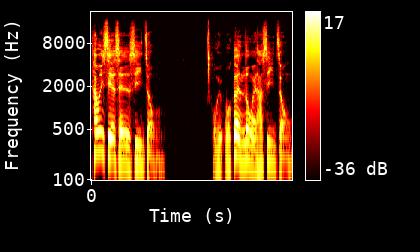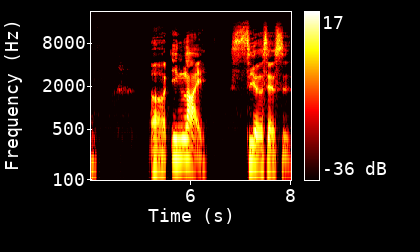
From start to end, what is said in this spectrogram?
Tywin CSS 是一种，我我个人认为它是一种呃 inline CSS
